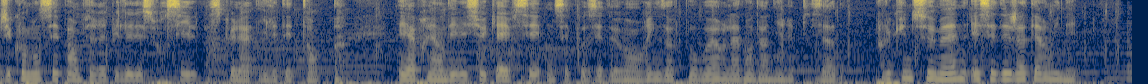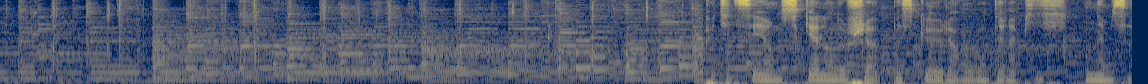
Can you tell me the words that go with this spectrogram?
J'ai commencé par me faire épiler les sourcils parce que là, il était temps. Et après un délicieux KFC, on s'est posé devant Rings of Power, l'avant-dernier épisode. Plus qu'une semaine et c'est déjà terminé. Petite séance câlin de chat parce que la ronron thérapie, on aime ça.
